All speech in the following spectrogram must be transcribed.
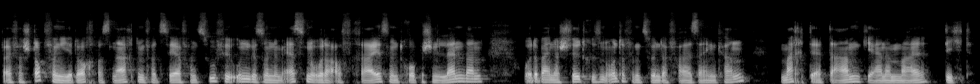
Bei Verstopfung jedoch, was nach dem Verzehr von zu viel ungesundem Essen oder auf Reisen in tropischen Ländern oder bei einer Schilddrüsenunterfunktion der Fall sein kann, macht der Darm gerne mal dicht.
